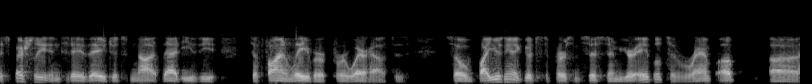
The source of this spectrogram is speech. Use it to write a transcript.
especially in today's age it's not that easy to find labor for warehouses. So by using a goods to person system you're able to ramp up uh,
